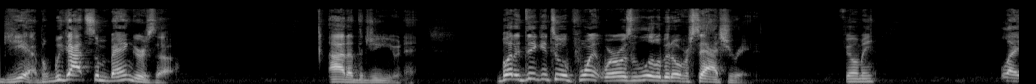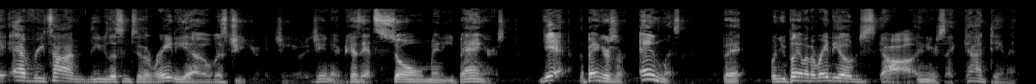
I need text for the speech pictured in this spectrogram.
yeah, but we got some bangers though out of the G unit. But it did get to a point where it was a little bit oversaturated. Feel me? Like every time you listen to the radio, it was G unit, G unit, G unit, because they had so many bangers. Yeah, the bangers are endless. But when you play them on the radio, just oh, and you're just like, God damn it.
